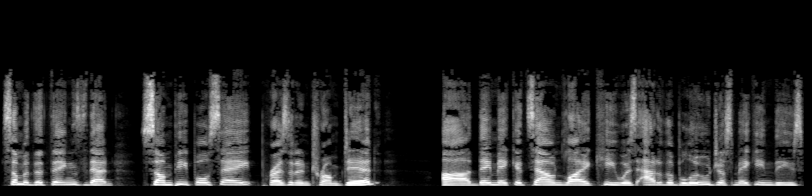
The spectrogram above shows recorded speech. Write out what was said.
some of the things that some people say President Trump did. Uh, they make it sound like he was out of the blue just making these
